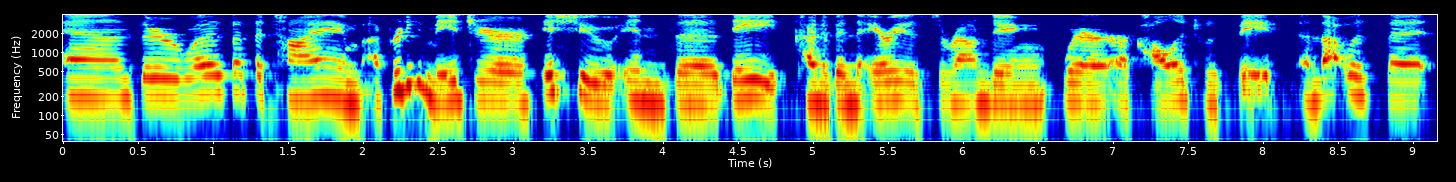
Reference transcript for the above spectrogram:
And there was at the time a pretty major issue in the state, kind of in the areas surrounding where our college was based. And that was that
